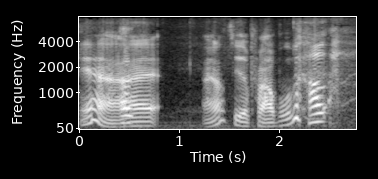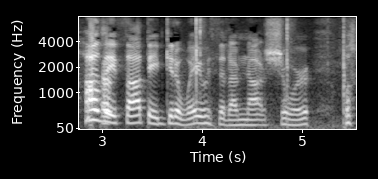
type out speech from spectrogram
Yeah, uh, I, I don't see the problem. How how they thought they'd get away with it, I'm not sure. But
